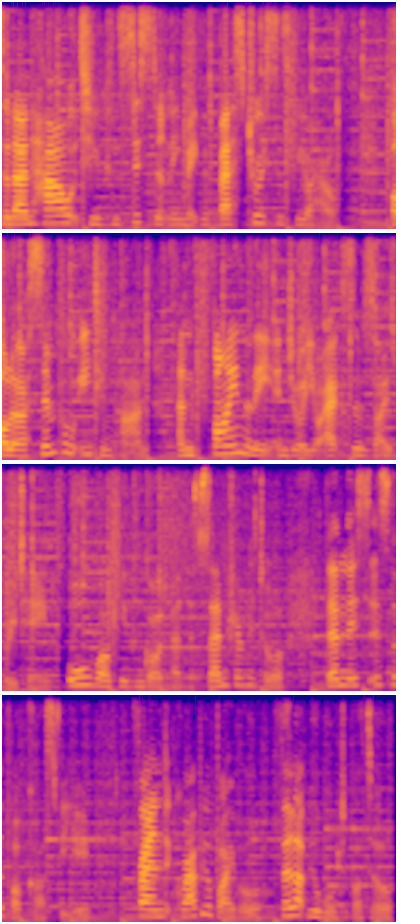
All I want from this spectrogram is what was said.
to learn how to consistently make the best choices for your health, follow a simple eating plan, and finally enjoy your exercise routine, all while keeping God at the centre of it all, then this is the podcast for you. Friend, grab your Bible, fill up your water bottle,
